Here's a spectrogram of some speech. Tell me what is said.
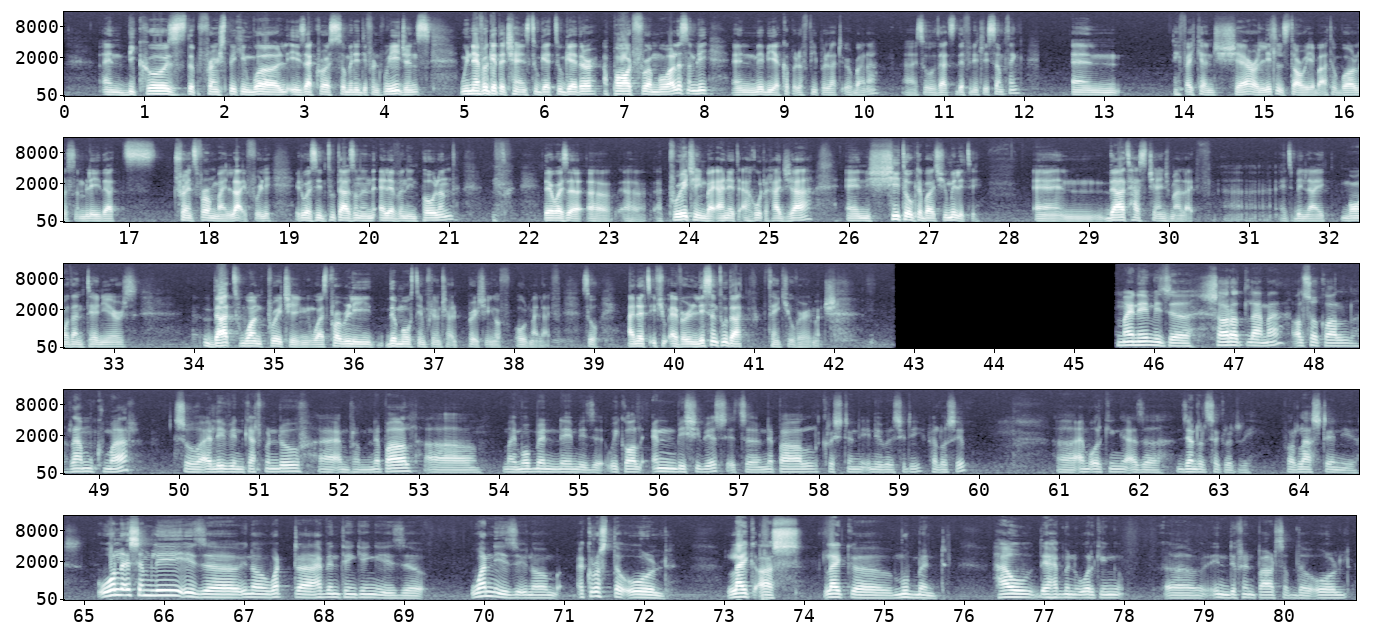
And because the French speaking world is across so many different regions, we never get a chance to get together apart from World Assembly and maybe a couple of people at Urbana. Uh, so that's definitely something. And if I can share a little story about a World Assembly that's transformed my life, really, it was in 2011 in Poland. there was a, a, a, a, preaching by Annette Arulrajah, and she talked about humility. And that has changed my life. Uh, it's been like more than 10 years that one preaching was probably the most influential preaching of all my life. So, Annette, if you ever listen to that, thank you very much. My name is uh, Lama, also called Ram Kumar. So I live in Kathmandu. I'm from Nepal. Uh, My movement name is, uh, we call NBCBS, it's a Nepal Christian University Fellowship. Uh, I'm working as a General Secretary for last 10 years. World Assembly is, uh, you know, what uh, I've been thinking is, uh, one is, you know, across the world, like us, like uh, movement, how they have been working in different parts of the world.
